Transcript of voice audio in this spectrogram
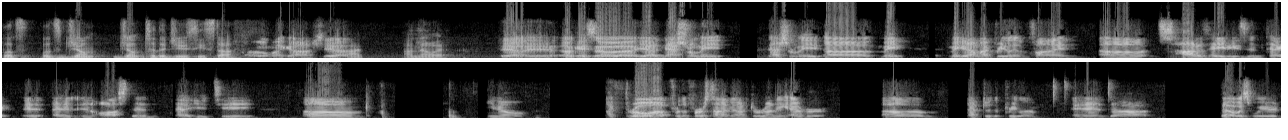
let's let's jump jump to the juicy stuff. oh my gosh, yeah. I know it. Yeah, yeah, yeah. Okay, so uh, yeah, national meet, national meet. Uh, make make it on my prelim fine. Uh, it's hot as Hades in tech in, in Austin at UT. Um, you know, I throw up for the first time after running ever um, after the prelim, and uh, that was weird.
